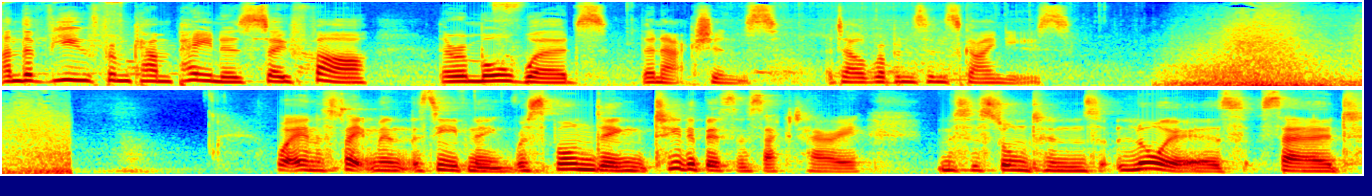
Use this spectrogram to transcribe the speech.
and the view from campaigners so far there are more words than actions. Adele Robinson, Sky News. Well, in a statement this evening, responding to the Business Secretary, Mrs Staunton's lawyers said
